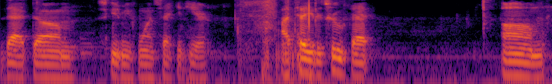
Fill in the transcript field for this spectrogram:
that, um, excuse me for one second here. I tell you the truth that um,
